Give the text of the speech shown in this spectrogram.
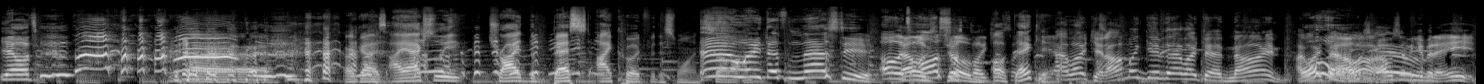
yeah, let's. All right, guys. I actually tried the best I could for this one. Ew, So. wait, that's nasty. Oh, that's That looks just awesome. like- Oh, thank you. I like it. I'm gonna give that like a nine. I Oh. like that. I a was. I was gonna give it an eight.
